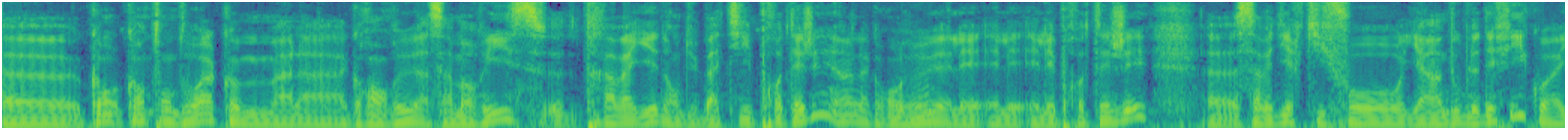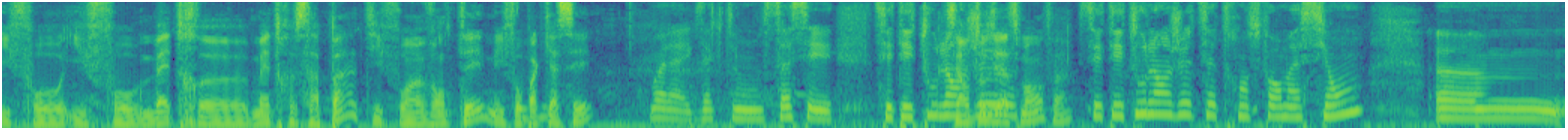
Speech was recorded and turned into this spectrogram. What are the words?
Euh, quand, on doit, comme à la Grand Rue à Saint-Maurice, euh, travailler dans du bâti protégé, hein, la Grand Rue, mhm. elle est, elle est, elle est protégée. Euh, ça veut dire qu'il faut, il y a un double défi, quoi. Il faut, il faut mettre, mettre sa patte, il faut inventer, mais il faut pas mhm. casser. Voilà, exactement. Ça, c'est, c'était tout l'enjeu. C'était tout l'enjeu de cette transformation. Euh,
